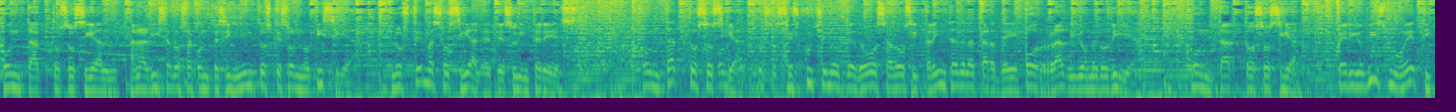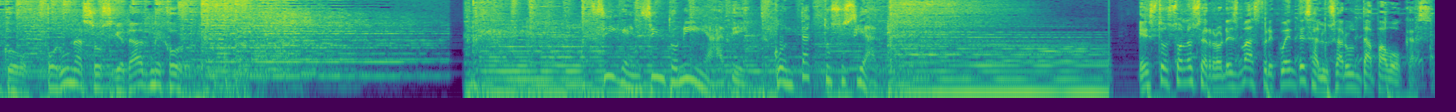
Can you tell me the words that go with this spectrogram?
Contacto Social analiza los acontecimientos que son noticia, los temas sociales de su interés. Contacto Social. Escúchenos de 2 a 2 y 30 de la tarde por Radio Melodía. Contacto Social. Periodismo ético por una sociedad mejor. Sigue en sintonía de Contacto Social. Estos son los errores más frecuentes al usar un tapabocas.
